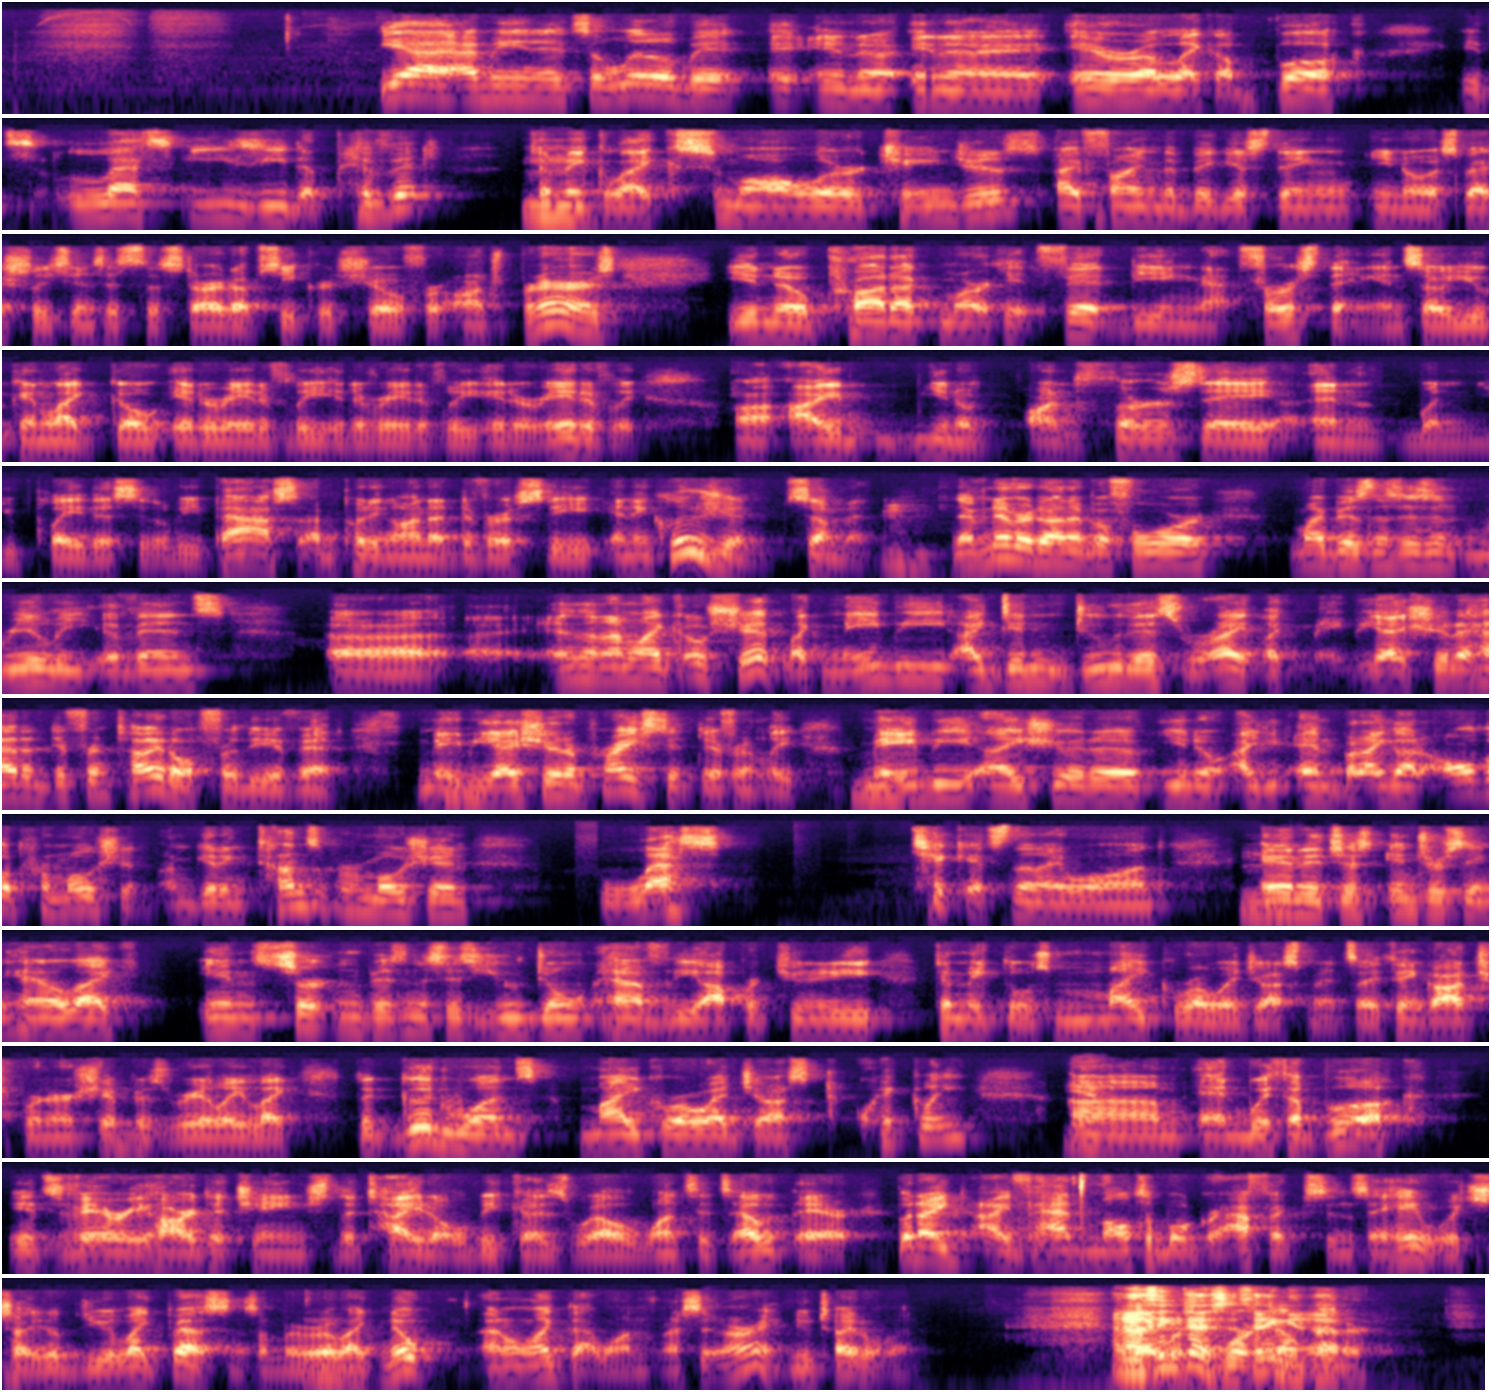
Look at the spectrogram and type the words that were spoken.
Yeah, I mean, it's a little bit in a in a era like a book. It's less easy to pivot to mm make like smaller changes. I find the biggest thing, you know, especially since it's the startup secret show for entrepreneurs, you know, product market fit being that first thing. And so you can like go iteratively, iteratively, iteratively. Uh, I, you know, on Thursday, and when you play this, it'll be past, I'm putting on a diversity and inclusion summit. Mm-hmm. I've never done it before. My business isn't really events uh, and then I'm like, oh shit, like maybe I didn't do this right. Like maybe I should have had a different title for the event. Maybe I should have priced it differently. Mm-hmm. Maybe I should have, you know, I and but I got all the promotion. I'm getting tons of promotion, less tickets than I want. Mm-hmm. And it's just interesting how like in certain businesses you don't have the opportunity to make those micro adjustments. I think entrepreneurship mm-hmm. is really like the good ones micro adjust quickly. Yeah. Um, and with a book, it's very hard to change the title because well once it's out there but I, i've had multiple graphics and say hey which title do you like best and some people were mm. like nope i don't like that one and i said all right new title then and, and i think that's the thing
